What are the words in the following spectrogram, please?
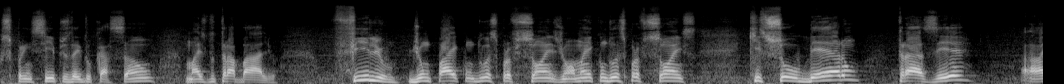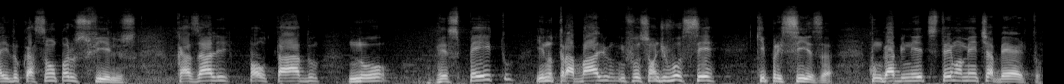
os princípios da educação, mas do trabalho. Filho de um pai com duas profissões, de uma mãe com duas profissões, que souberam trazer a educação para os filhos. Casale pautado no respeito e no trabalho em função de você que precisa, com um gabinete extremamente aberto.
